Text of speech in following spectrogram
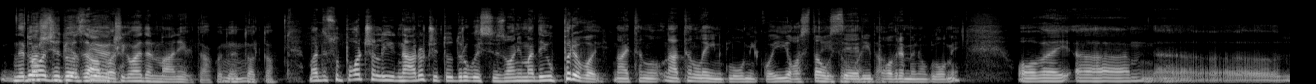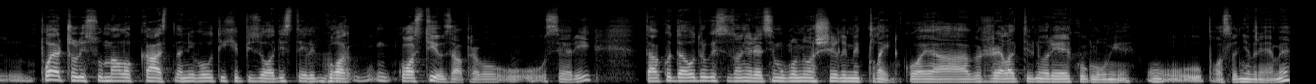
ne dođe do zabora. Bio je očigledan manir, tako da je to mhm. to. Mada su počeli, naročito u drugoj sezoni, mada i u prvoj Nathan, Nathan Lane glumi, koji je ostao Nathan u seriji, Lane, da. povremeno glumi. Ovaj, a, a, pojačali su malo kast na nivou tih epizodista ili go, gostiju zapravo u, u seriji. Tako da u drugoj sezoni recimo glumila Shirley MacLaine, koja relativno redko glumi u, u poslednje vreme.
